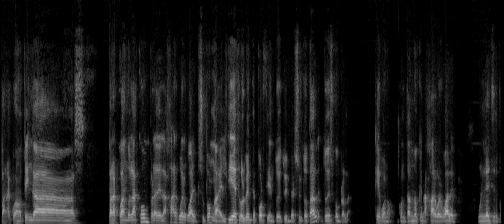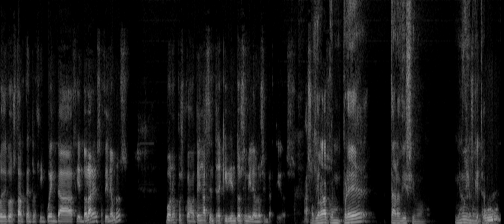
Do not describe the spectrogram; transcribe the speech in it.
para cuando tengas, para cuando la compra de la hardware wallet suponga el 10 o el 20% de tu inversión total, entonces cómprala. Que bueno, contando que una hardware wallet, un ledger puede costarte entre 50 a 100 dólares, a 100 euros. Bueno, pues cuando tengas entre 500 y 1000 euros invertidos. Yo la compré tardísimo. muy, muy que Tú,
